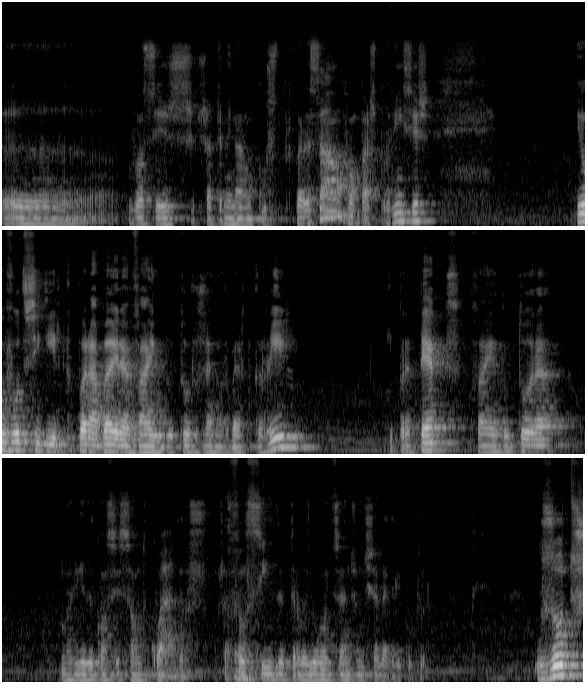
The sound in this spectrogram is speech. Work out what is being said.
uh, vocês já terminaram o curso de preparação, vão para as províncias eu vou decidir que para a Beira vai o Dr. José Norberto Carrilho e para Tete vai a doutora Maria da Conceição de Quadros, já Sim. falecida, trabalhou muitos anos no Ministério da Agricultura. Os outros,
